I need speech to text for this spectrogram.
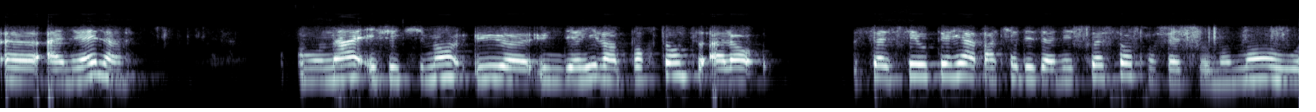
annuels, on a effectivement eu une dérive importante. Alors, ça s'est opéré à partir des années 60, en fait, au moment où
